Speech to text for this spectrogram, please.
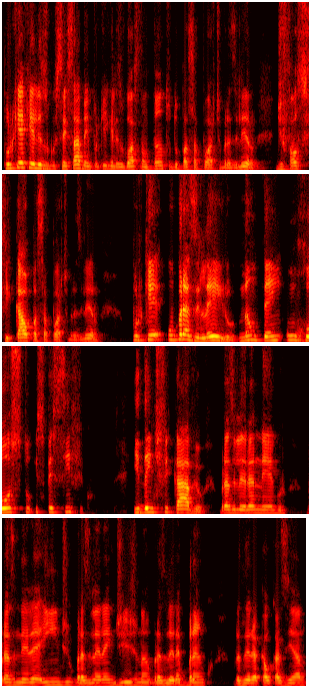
Por que, que eles, vocês sabem por que, que eles gostam tanto do passaporte brasileiro, de falsificar o passaporte brasileiro? Porque o brasileiro não tem um rosto específico, identificável. O brasileiro é negro, brasileiro é índio, brasileiro é indígena, brasileiro é branco, brasileiro é caucasiano,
